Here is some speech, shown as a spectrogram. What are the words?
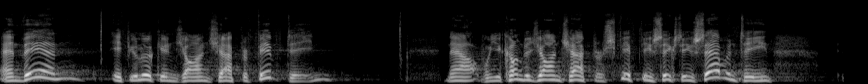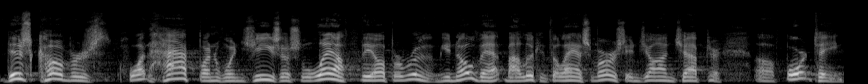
And then, if you look in John chapter 15, now, when you come to John chapters 15, 16, 17, this covers what happened when Jesus left the upper room. You know that by looking at the last verse in John chapter uh, 14.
